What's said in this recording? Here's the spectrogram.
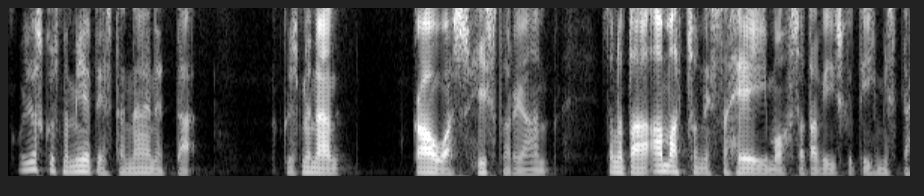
kun joskus mä mietin sitä näin, että kun jos mennään kauas historiaan, sanotaan Amazonissa heimo, 150 ihmistä,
